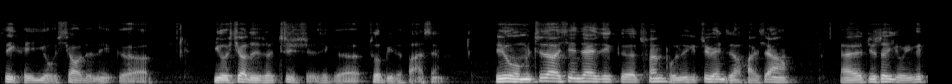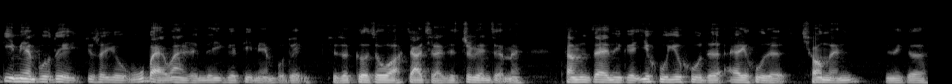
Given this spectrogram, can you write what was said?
这可以有效的那个有效的就说制止这个作弊的发生。因为我们知道现在这个川普那个志愿者好像。呃，就说有一个地面部队，就说有五百万人的一个地面部队，就是各州啊加起来的志愿者们，他们在那个一户一户的挨户的敲门，那个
